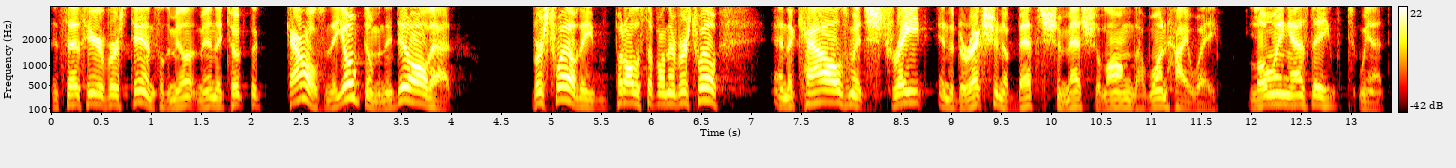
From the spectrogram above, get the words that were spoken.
It says here, verse 10 so the men, they took the cows and they yoked them and they did all that. Verse 12, they put all the stuff on there. Verse 12, and the cows went straight in the direction of Beth Shemesh along the one highway, lowing as they went.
